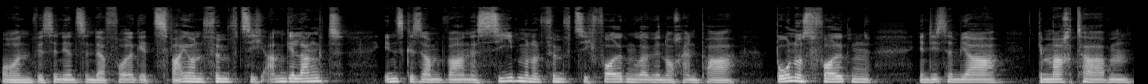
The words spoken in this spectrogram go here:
und wir sind jetzt in der Folge 52 angelangt. Insgesamt waren es 57 Folgen, weil wir noch ein paar Bonusfolgen in diesem Jahr gemacht haben.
